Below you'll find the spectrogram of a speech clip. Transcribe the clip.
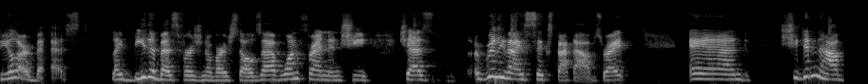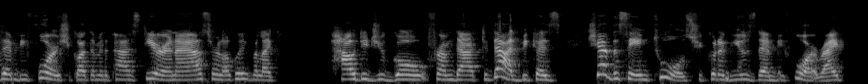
feel our best? Like be the best version of ourselves. I have one friend and she she has a really nice six pack abs right and she didn't have them before she got them in the past year and i asked her like but like how did you go from that to that because she had the same tools. She could have used them before, right?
